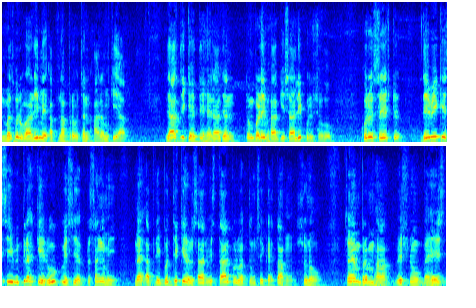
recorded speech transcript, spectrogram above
मधुर वाणी में अपना प्रवचन आरंभ किया। व्यास जी कहते हैं, राजन, तुम बड़े भाग्यशाली पुरुष हो। कुरुश्रेष्ठ देवी के शिव विग्रह के रूप विषयक प्रसंग में मैं अपनी बुद्धि के अनुसार विस्तार पूर्वक तुमसे कहता हूँ, सुनो। स्वयं ब्रह्मा, विष्णु, महेश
